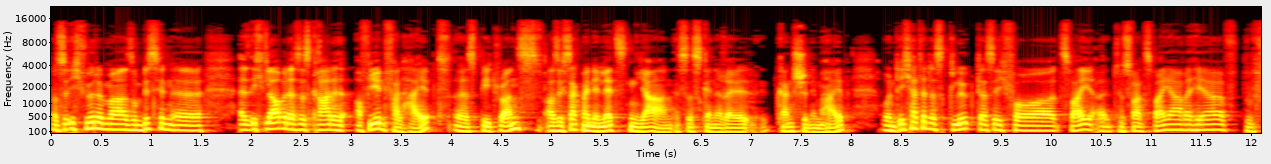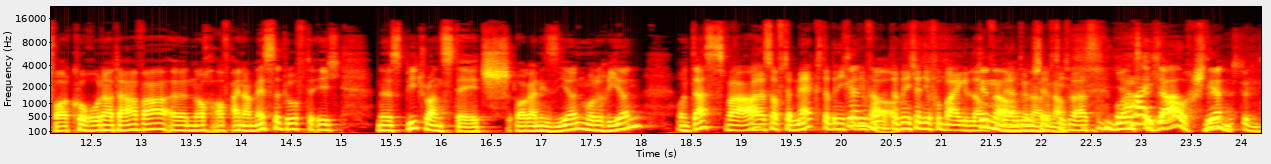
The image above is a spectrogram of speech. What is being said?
Also ich würde mal so ein bisschen, äh, also ich glaube, dass es gerade auf jeden Fall hyped, äh, Speedruns. Also ich sag mal, in den letzten Jahren ist es generell ganz schön im Hype. Und ich hatte das Glück, dass ich vor zwei, äh, das war zwei Jahre her, bevor Corona da war, äh, noch auf einer Messe durfte ich eine Speedrun-Stage organisieren, moderieren. Und das war... War das auf der Mac? Da bin ich, genau. an, dir, genau. da bin ich an dir vorbeigelaufen, genau, während genau, du beschäftigt genau. warst. Ja, Und ich da, auch, stimmt. Ja, stimmt.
